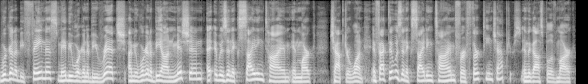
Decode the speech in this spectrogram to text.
we're going to be famous. Maybe we're going to be rich. I mean, we're going to be on mission. It was an exciting time in Mark chapter one. In fact, it was an exciting time for 13 chapters in the Gospel of Mark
